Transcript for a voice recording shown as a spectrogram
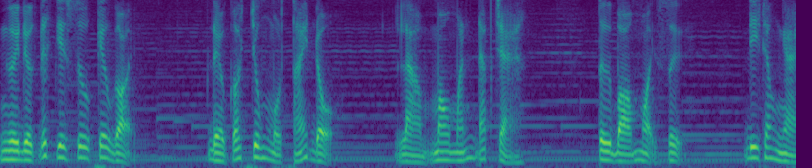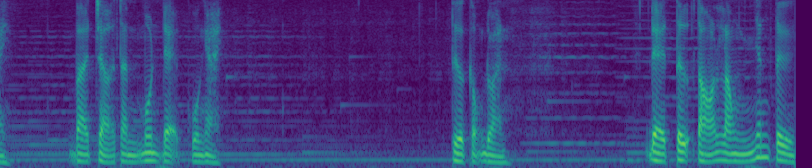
người được Đức Giêsu kêu gọi đều có chung một thái độ là mau mắn đáp trả, từ bỏ mọi sự, đi theo Ngài và trở thành môn đệ của Ngài. Thưa cộng đoàn, để tự tỏ lòng nhân từ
